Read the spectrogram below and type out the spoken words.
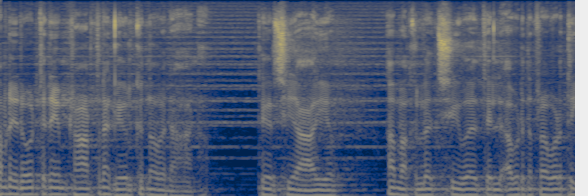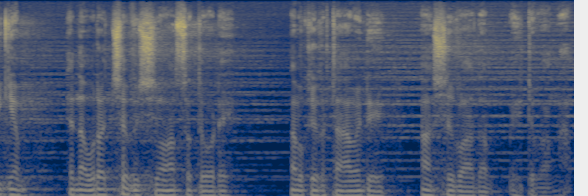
നമ്മുടെ ഓരോരുത്തരെയും പ്രാർത്ഥന കേൾക്കുന്നവനാണ്. തീർച്ചയായും ആ മക്കളുടെ ജീവിതത്തിൽ അവിടുന്ന് പ്രവർത്തിക്കും എന്ന ഉറച്ച വിശ്വാസത്തോടെ നമുക്ക് കർത്താവിന്റെ ആശീർവാദം ഏറ്റുവാങ്ങാം.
